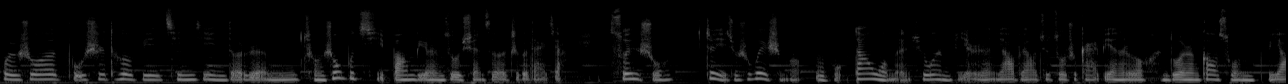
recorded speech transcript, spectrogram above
或者说不是特别亲近的人，承受不起帮别人做选择这个代价。所以说，这也就是为什么我当我们去问别人要不要去做出改变的时候，很多人告诉我们不要。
